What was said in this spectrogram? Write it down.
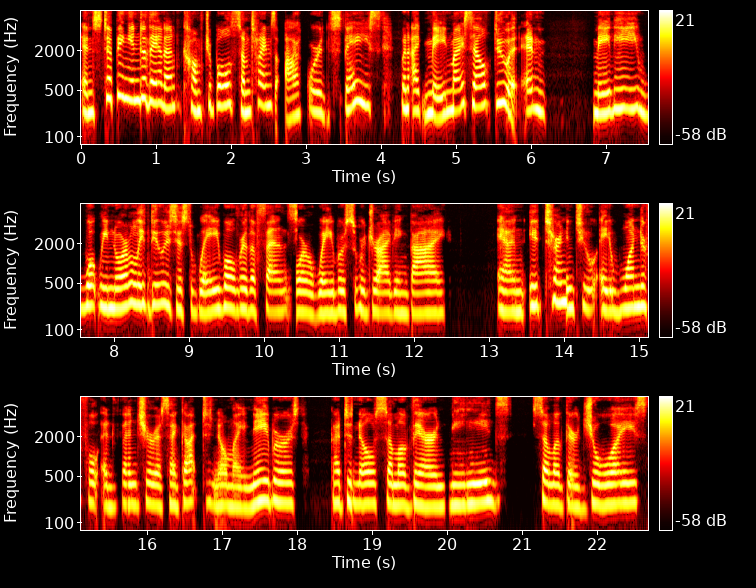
And stepping into that uncomfortable, sometimes awkward space, when I made myself do it. And maybe what we normally do is just wave over the fence or wave as we're driving by. And it turned into a wonderful adventure as I got to know my neighbors, got to know some of their needs, some of their joys,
